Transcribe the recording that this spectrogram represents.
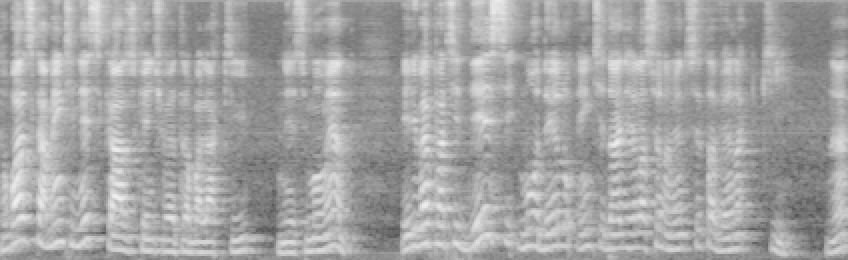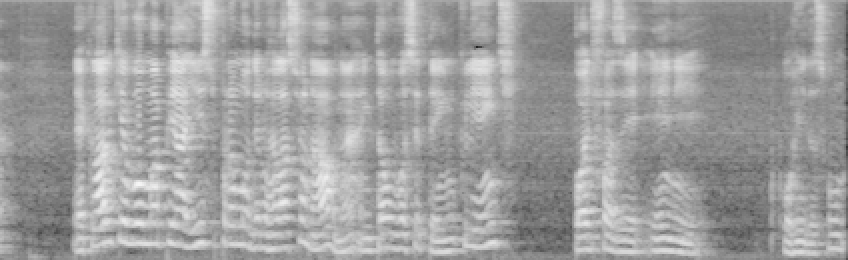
Então, basicamente, nesse caso que a gente vai trabalhar aqui, nesse momento, ele vai partir desse modelo entidade-relacionamento que você está vendo aqui. Né? É claro que eu vou mapear isso para um modelo relacional. Né? Então, você tem um cliente, pode fazer N corridas com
